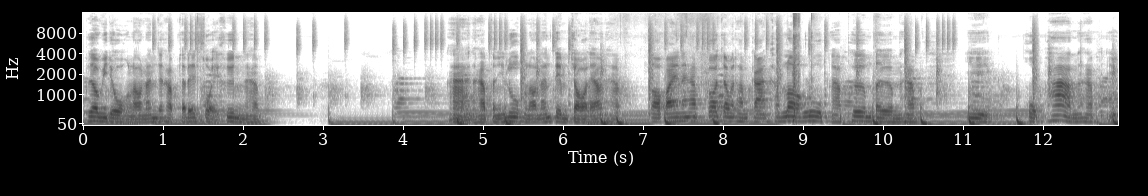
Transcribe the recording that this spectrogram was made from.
เพื่อวิดีโอของเรานั้นนะครับจะได้สวยขึ้นนะครับอ่านะครับ ตอนนี้รูปของเรานั้นเต็มจอแล้วนะครับ ต่อไปนะครับก็จะมาทำการคัดลอกรูปนะครับ เพิ่มเติมนะครับ อีก 6 ภาพนะครับ อีก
